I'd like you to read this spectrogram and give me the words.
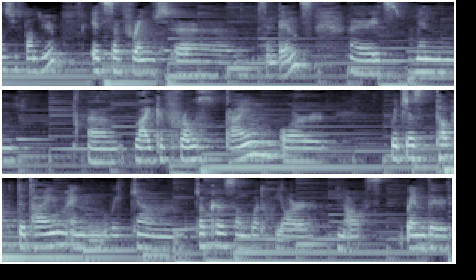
suspendu. It's a French uh, sentence. Uh, it's mean uh, like a froze time, or we just stop the time and we can focus on what we are now. When the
